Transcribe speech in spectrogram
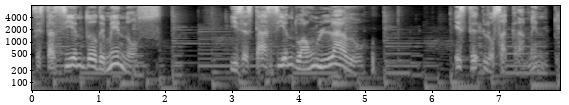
Se está haciendo de menos y se está haciendo a un lado este, los sacramentos.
